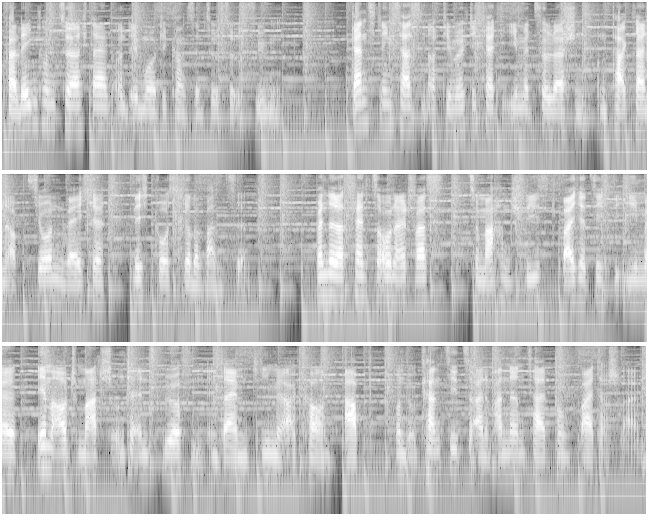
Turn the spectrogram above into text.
Verlinkungen zu erstellen und Emoticons hinzuzufügen. Ganz links hast du noch die Möglichkeit, die E-Mail zu löschen und ein paar kleine Optionen, welche nicht groß relevant sind. Wenn du das Fenster ohne etwas zu machen schließt, speichert sich die E-Mail immer automatisch unter Entwürfen in deinem Gmail-Account ab und du kannst sie zu einem anderen Zeitpunkt weiterschreiben.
